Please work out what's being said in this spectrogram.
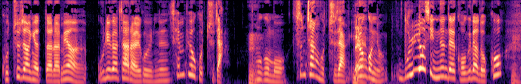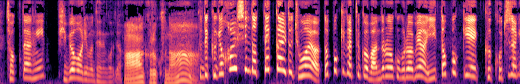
고추장이었다라면 우리가 잘 알고 있는 샘표 고추장 음. 혹은 뭐 순창 고추장 네. 이런 건요 물엿이 있는데 거기다 넣고 음. 적당히 비벼버리면 되는 거죠. 아 그렇구나. 근데 그게 훨씬 더 때깔도 좋아요. 떡볶이 같은 거 만들어 놓고 그러면 이 떡볶이에 그 고추장이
